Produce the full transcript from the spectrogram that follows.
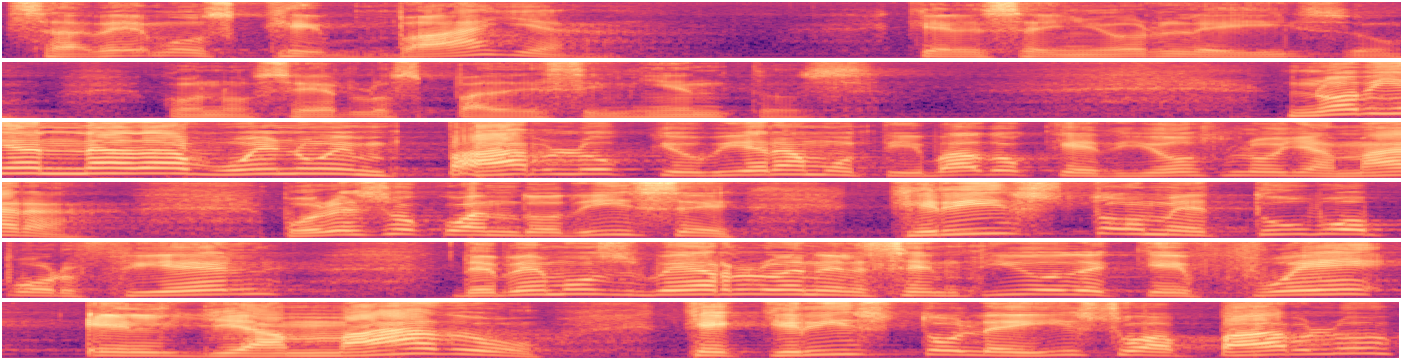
sabemos que vaya que el Señor le hizo conocer los padecimientos. No había nada bueno en Pablo que hubiera motivado que Dios lo llamara. Por eso cuando dice, Cristo me tuvo por fiel, debemos verlo en el sentido de que fue el llamado que Cristo le hizo a Pablo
